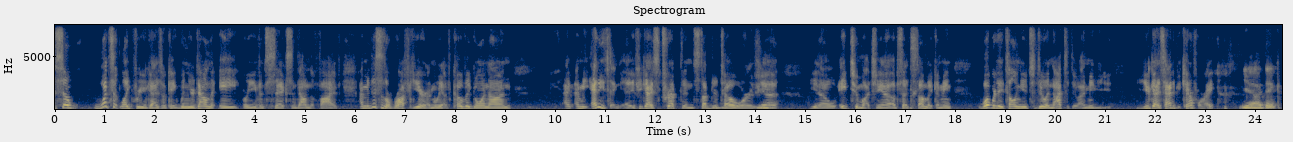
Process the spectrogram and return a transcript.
So, what's it like for you guys? Okay, when you're down to eight or even six and down to five, I mean, this is a rough year. I mean, we have COVID going on. I, I, mean, anything. If you guys tripped and stubbed your mm-hmm. toe, or if yeah. you, you know, ate too much, you know, upset stomach. I mean, what were they telling you to do and not to do? I mean, you guys had to be careful, right? Yeah, I think.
